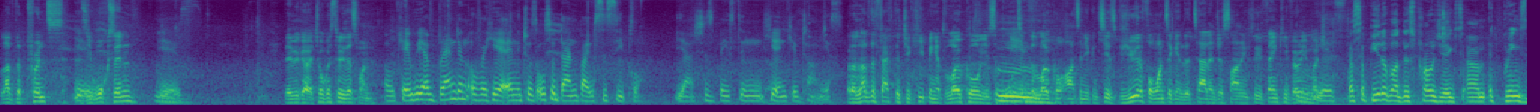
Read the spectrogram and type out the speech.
Love the prince as he walks in. yes. There we go. Talk us through this one. Okay, we have Brandon over here, and it was also done by Sisipho. Yeah, she's based in here in Cape Town. Yes. But I love the fact that you're keeping it local, you're supporting the local arts, and you can see it's beautiful. Once again, the talent just signing through. Thank you very much. Yes. That's the beauty about this project. Um, it brings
